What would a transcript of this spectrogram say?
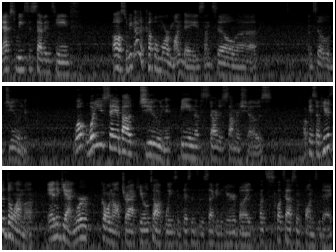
next week's the 17th. Oh, so we got a couple more Mondays until uh, until June. What what do you say about June being the start of summer shows? Okay, so here's the dilemma. And again, we're going off track here. We'll talk Wings and Pistons in a second here, but let's let's have some fun today.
